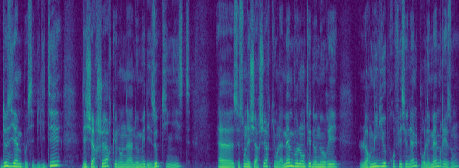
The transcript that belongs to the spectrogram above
Deuxième possibilité, des chercheurs que l'on a nommés des optimistes. Ce sont des chercheurs qui ont la même volonté d'honorer leur milieu professionnel pour les mêmes raisons,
